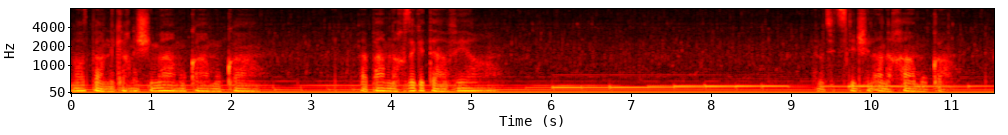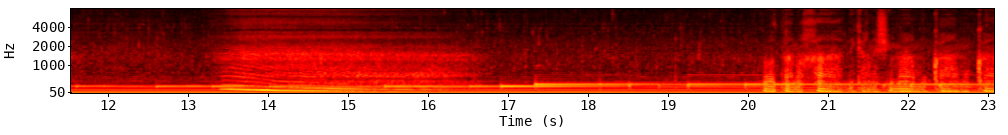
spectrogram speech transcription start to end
ועוד פעם ניקח נשימה עמוקה עמוקה, והפעם נחזיק את האוויר. ונוציא צליל של הנחה עמוקה. אחת ניקח נשימה עמוקה עמוקה.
